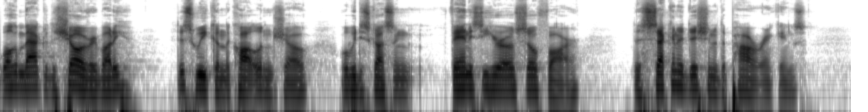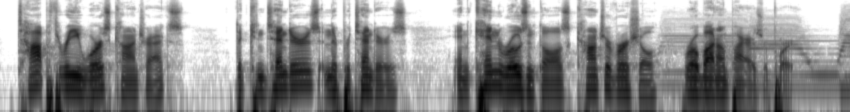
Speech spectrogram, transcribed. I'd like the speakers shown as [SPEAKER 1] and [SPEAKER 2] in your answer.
[SPEAKER 1] Welcome back to the show, everybody. This week on the Caught Little Show, we'll be discussing fantasy heroes so far, the second edition of the Power Rankings, top three worst contracts, the contenders and the pretenders, and Ken Rosenthal's controversial robot umpires report.
[SPEAKER 2] Yeah,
